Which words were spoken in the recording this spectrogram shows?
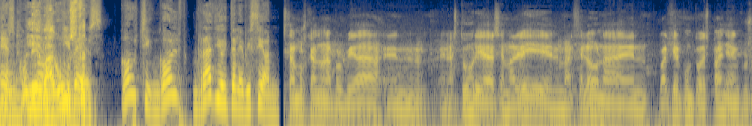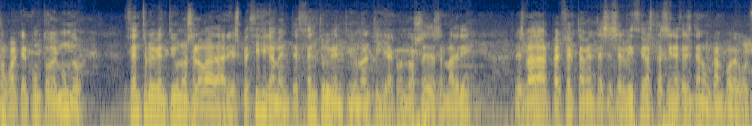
Escuchas le va a y gustar. ves Coaching Golf Radio y Televisión. Están buscando una propiedad en, en Asturias, en Madrid, en Barcelona, en cualquier punto de España, incluso en cualquier punto del mundo. Century 21 se lo va a dar y específicamente Century 21 Antilla, con dos sedes en Madrid, les va a dar perfectamente ese servicio hasta si necesitan un campo de golf.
